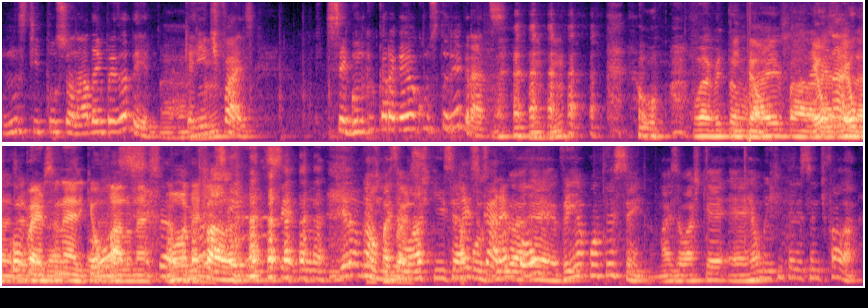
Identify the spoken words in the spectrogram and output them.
institucional da empresa dele, Aham. que a gente Uhum. faz. Segundo que o cara ganha uma consultoria grátis. Uhum. O Everton Então, vai falar. eu- é eu verdade, converso, é né. Eric? Eu falo, né? Homem fala. geralmente Não, mas eu acho que isso é a Mas, postura. cara, é bom. é, vem acontecendo, mas eu acho que é, é realmente interessante falar.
